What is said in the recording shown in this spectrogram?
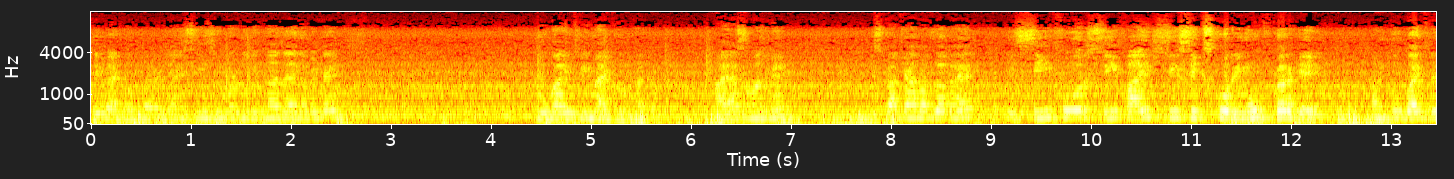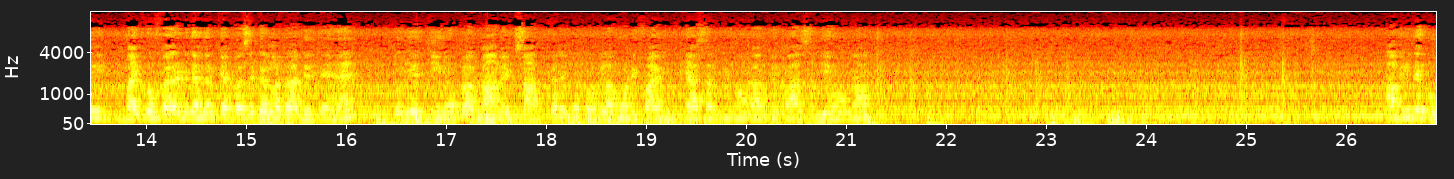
थ्री माइक्रो फैरेड यानी सी इज़ इक्वल टू कितना आ जाएगा बेटे? Two by three micro farad आया समझ में? इसका क्या मतलब है? कि C four C five C six को रिमूव करके हम two by three micro farad का अगर कैपेसिटर लगा देते हैं तो ये तीनों का काम एक साथ करेगा। तो अगला मॉडिफाइड क्या सर्किट होगा आपके पास? ये होगा अभी देखो,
